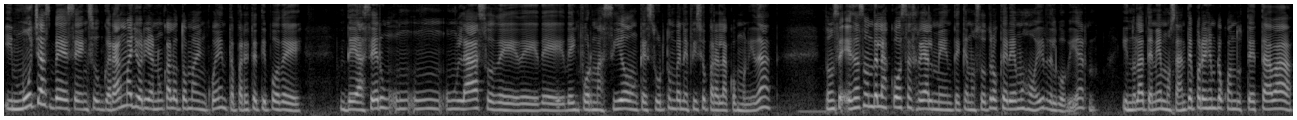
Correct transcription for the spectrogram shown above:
y muchas veces, en su gran mayoría, nunca lo toman en cuenta para este tipo de, de hacer un, un, lazo de, de, de, información que surta un beneficio para la comunidad. Entonces, esas son de las cosas realmente que nosotros queremos oír del gobierno y no la tenemos. Antes, por ejemplo, cuando usted estaba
